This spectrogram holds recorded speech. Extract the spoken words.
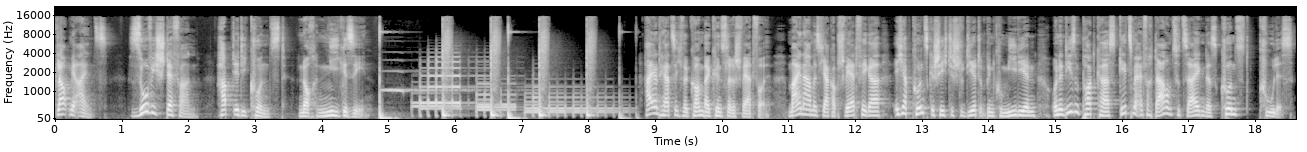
Glaubt mir eins, so wie Stefan habt ihr die Kunst noch nie gesehen. Hi und herzlich willkommen bei Künstlerisch Wertvoll. Mein Name ist Jakob Schwertfeger, ich habe Kunstgeschichte studiert und bin Comedian und in diesem Podcast geht es mir einfach darum zu zeigen, dass Kunst cool ist.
